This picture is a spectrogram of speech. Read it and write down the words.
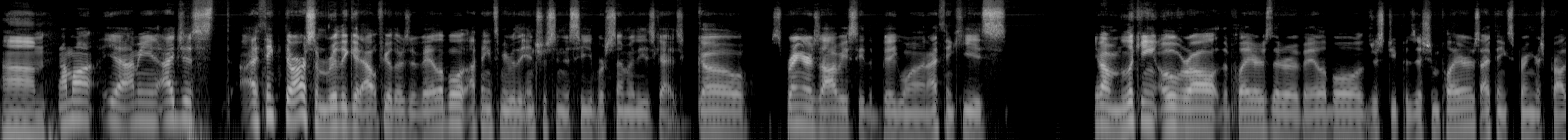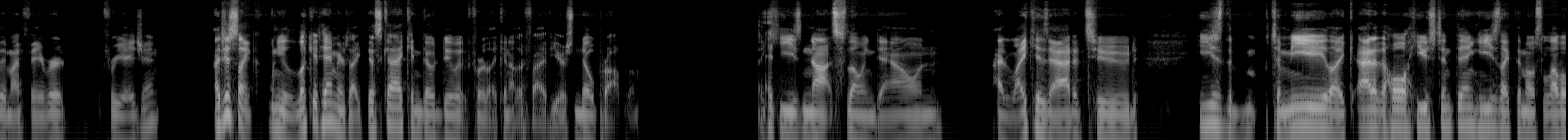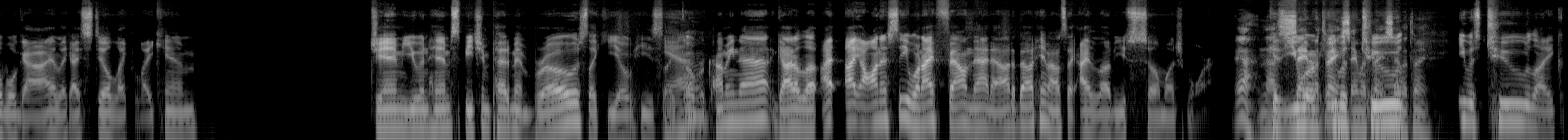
Um, I'm on. Yeah, I mean, I just I think there are some really good outfielders available. I think it's gonna be really interesting to see where some of these guys go. Springer's obviously the big one. I think he's. If I'm looking overall at the players that are available, just do position players. I think Springer's probably my favorite free agent. I just like when you look at him, you're like, this guy can go do it for like another five years, no problem. Like It- he's not slowing down. I like his attitude. He's the to me like out of the whole Houston thing, he's like the most lovable guy. Like I still like like him. Jim, you and him, speech impediment bros. Like he he's like Yeah. overcoming that. Gotta love. I I honestly, when I found that out about him, I was like, I love you so much more. Yeah, and 'Cause that's you same were- with he me. was Same with me. too- Same with me. he was too like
